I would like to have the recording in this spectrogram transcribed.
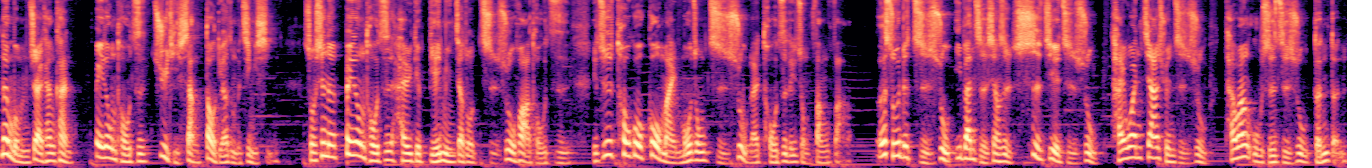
那么我们就来看看。被动投资具体上到底要怎么进行？首先呢，被动投资还有一个别名叫做指数化投资，也就是透过购买某种指数来投资的一种方法。而所谓的指数，一般指的是世界指数、台湾加权指数、台湾五十指数等等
